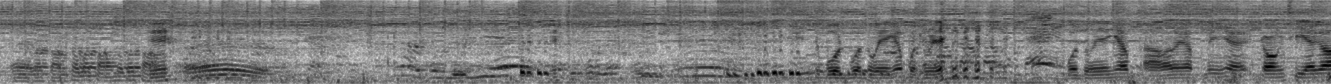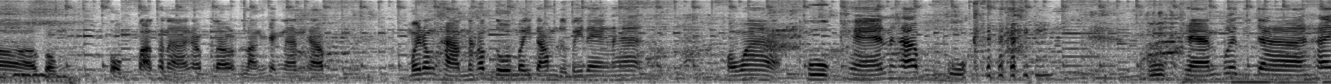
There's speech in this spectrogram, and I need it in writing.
เออมาสองโทรมาสองโทรมาสองเออบนบนตัวเองครับบนตัวเองบนตัวเองครับเอาเลยครับนี่ฮะกองเชียร์ก็สมสมปรารถนาครับแล้วหลังจากนั้นครับ ไม่ต้องถามนะครับโดนใบดำหรือใบแดงนะฮะ เพราะว่าผูกแขนนะครับผูกแขนผูกแขนเพื่อที่จะให้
